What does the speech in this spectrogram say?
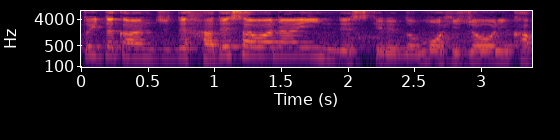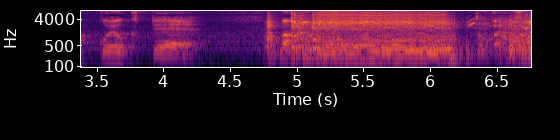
といった感じで派手さはないんですけれども非常にかっこよくて。まあとかですね。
